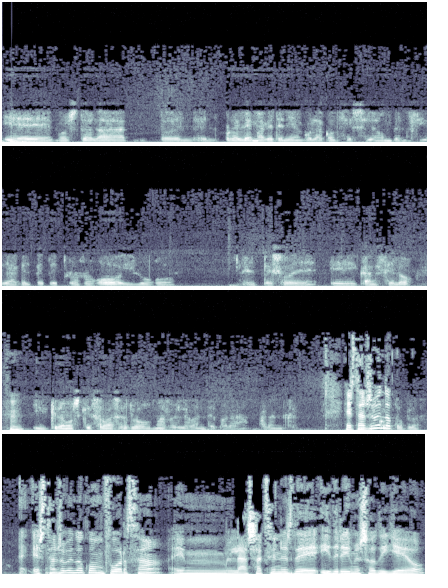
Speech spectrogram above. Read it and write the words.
Eh, pues todo, la, todo el problema que tenían con la concesión vencida que el PP prorrogó y luego el PSOE eh, canceló hmm. y creemos que eso va a ser lo más relevante para, para. Están subiendo, están subiendo con fuerza en las acciones de eDreams o Digeo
